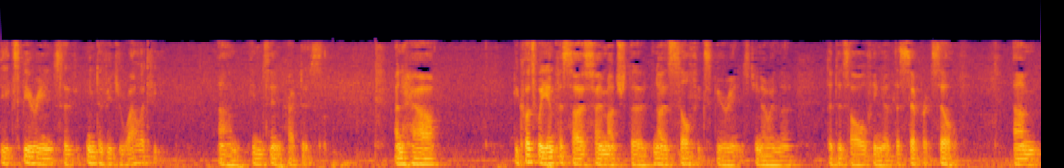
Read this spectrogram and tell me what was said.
the experience of individuality um, in Zen practice and how, because we emphasize so much the no self experience, you know, in the, the dissolving of the separate self, um,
